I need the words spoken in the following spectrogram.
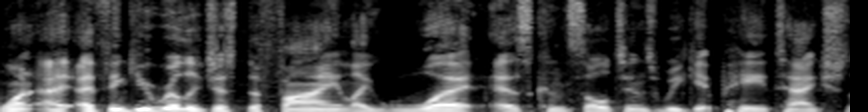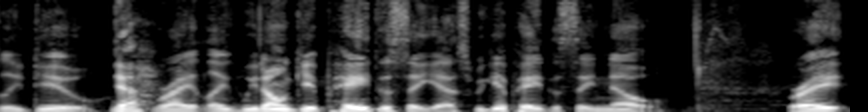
one, I, I think you really just define like what as consultants we get paid to actually do. Yeah. Right. Like we don't get paid to say yes, we get paid to say no. Right.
